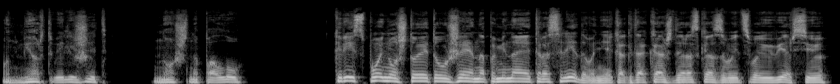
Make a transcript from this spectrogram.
Он мертвый лежит, нож на полу. Крис понял, что это уже напоминает расследование, когда каждый рассказывает свою версию.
